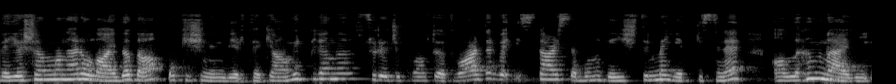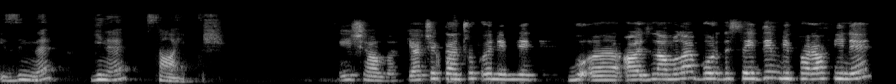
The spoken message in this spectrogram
ve yaşanılan her olayda da o kişinin bir tekamül planı, süreci, kontratı vardır ve isterse bunu değiştirme yetkisine Allah'ın verdiği izinle yine sahiptir. İnşallah. Gerçekten çok önemli bu e, aydınlanmalar. Bu arada sevdiğim bir paraf yine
